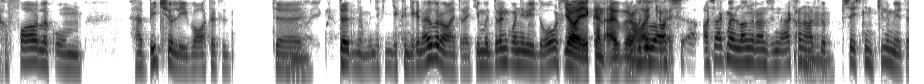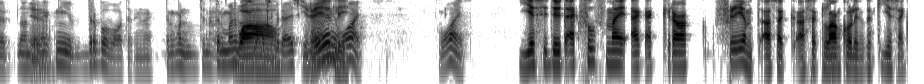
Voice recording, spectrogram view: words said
gevaarlik om habitually water te te Hmm. Te nou, jy, kan- jy kan jy kan overhydrate jy moet drink wanneer jy dors Ja, is. jy kan Ek bedoel as as ek my lang runs en ek gaan hardloop Mm. 16 km dan drink Ja. ek nie 'n druppel water nie. Ek drink maar drink maar Wow, as ek by die huis kom. Ja, really? Nee, why? Why? Jessie dude, ek voel vir my ek ek raak vreemd as ek as ek lankal en dink jy's ek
